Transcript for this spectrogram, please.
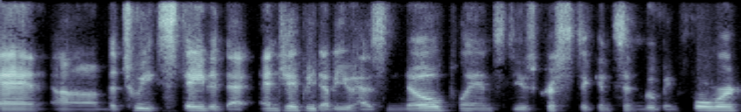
and um, the tweet stated that NJPW has no plans to use Chris Dickinson moving forward,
